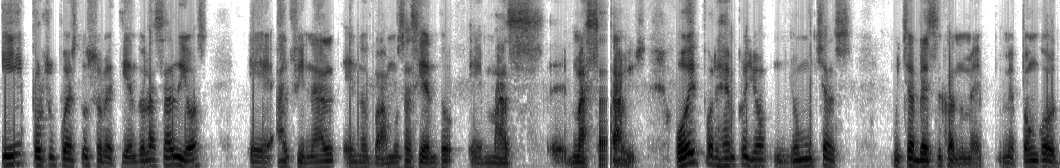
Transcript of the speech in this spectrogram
y por supuesto sometiéndolas a Dios eh, al final eh, nos vamos haciendo más, más sabios. Hoy, por ejemplo, yo, yo muchas, muchas veces cuando me, me pongo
